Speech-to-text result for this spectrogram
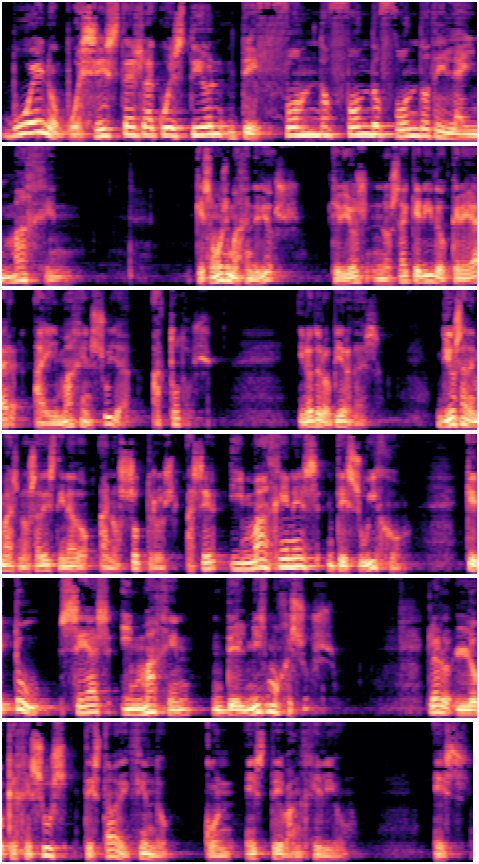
Bueno, pues esta es la cuestión de fondo, fondo, fondo de la imagen. Que somos imagen de Dios. Que Dios nos ha querido crear a imagen suya, a todos. Y no te lo pierdas. Dios además nos ha destinado a nosotros a ser imágenes de su Hijo. Que tú seas imagen del mismo Jesús. Claro, lo que Jesús te estaba diciendo con este Evangelio es,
